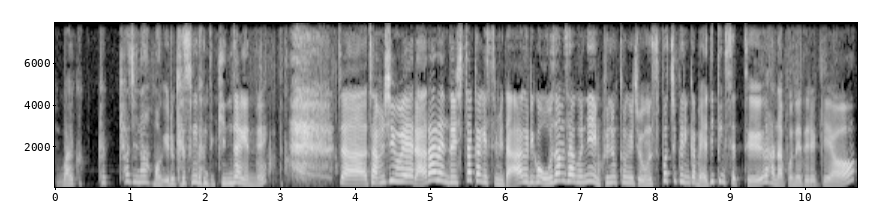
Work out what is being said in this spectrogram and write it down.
마이크 켜, 켜지나? 막 이렇게 순간 긴장했네. 자, 잠시 후에 라라랜드 시작하겠습니다. 아, 그리고 5349님, 근육통에 좋은 스포츠 크림과 매디핑 세트 하나 보내드릴게요.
